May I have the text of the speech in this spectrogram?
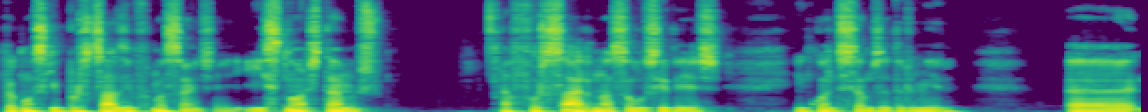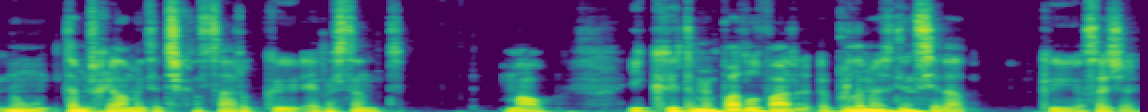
para conseguir processar as informações. E se nós estamos a forçar a nossa lucidez enquanto estamos a dormir, uh, não estamos realmente a descansar, o que é bastante mau e que também pode levar a problemas de ansiedade. Que, ou seja,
